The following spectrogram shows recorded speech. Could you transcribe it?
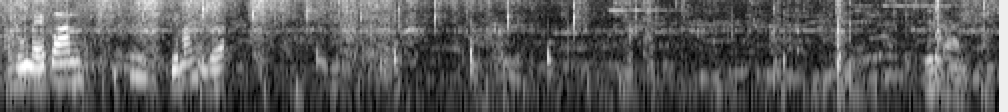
เอาถุงไหนก่อนเดี๋ยวมันเห็นเบิดเดี๋ยวได้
